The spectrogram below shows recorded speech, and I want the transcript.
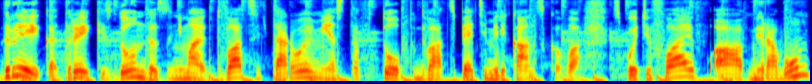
Дрейка. Треки из Донда занимают 22 место в топ-25 американского Spotify 5, а в мировом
